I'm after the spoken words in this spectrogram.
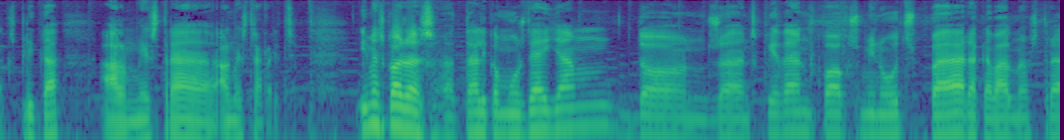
explica el mestre, el mestre Reig. I més coses, tal i com us dèiem, doncs ens queden pocs minuts per acabar el nostre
